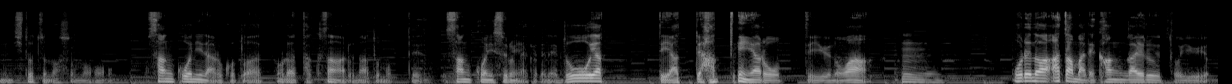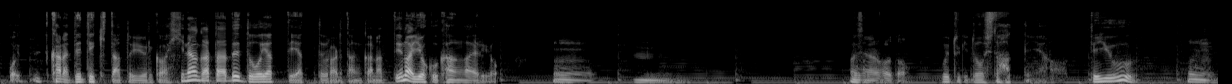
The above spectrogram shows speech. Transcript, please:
うん一つのその参考になることは俺はたくさんあるなと思って参考にするんやけどね、どうやってやって発展やろうっていうのは、うん。俺の頭で考えるというから出てきたというよりかは、ひな形でどうやってやっておられたんかなっていうのはよく考えるよ。うん。うん。なるほど。こういう時どうして発展やろうっていう、うん。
